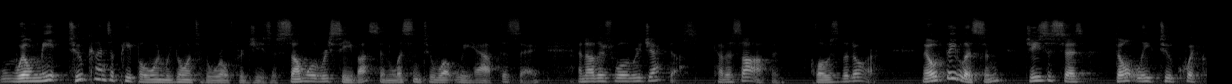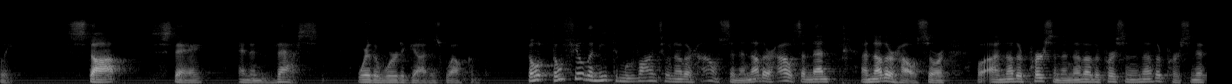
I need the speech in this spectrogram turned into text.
will meet two kinds of people when we go into the world for Jesus. Some will receive us and listen to what we have to say, and others will reject us, cut us off, and close the door. Now, if they listen, Jesus says, don't leave too quickly. Stop, stay, and invest where the Word of God is welcomed. Don't, don't feel the need to move on to another house and another house and then another house or another person and another person and another person. If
